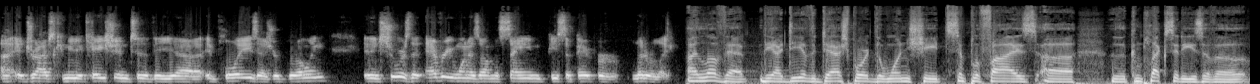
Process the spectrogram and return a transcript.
Uh, it drives communication to the uh, employees as you're growing. It ensures that everyone is on the same piece of paper, literally. I love that. The idea of the dashboard, the one sheet, simplifies uh, the complexities of a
